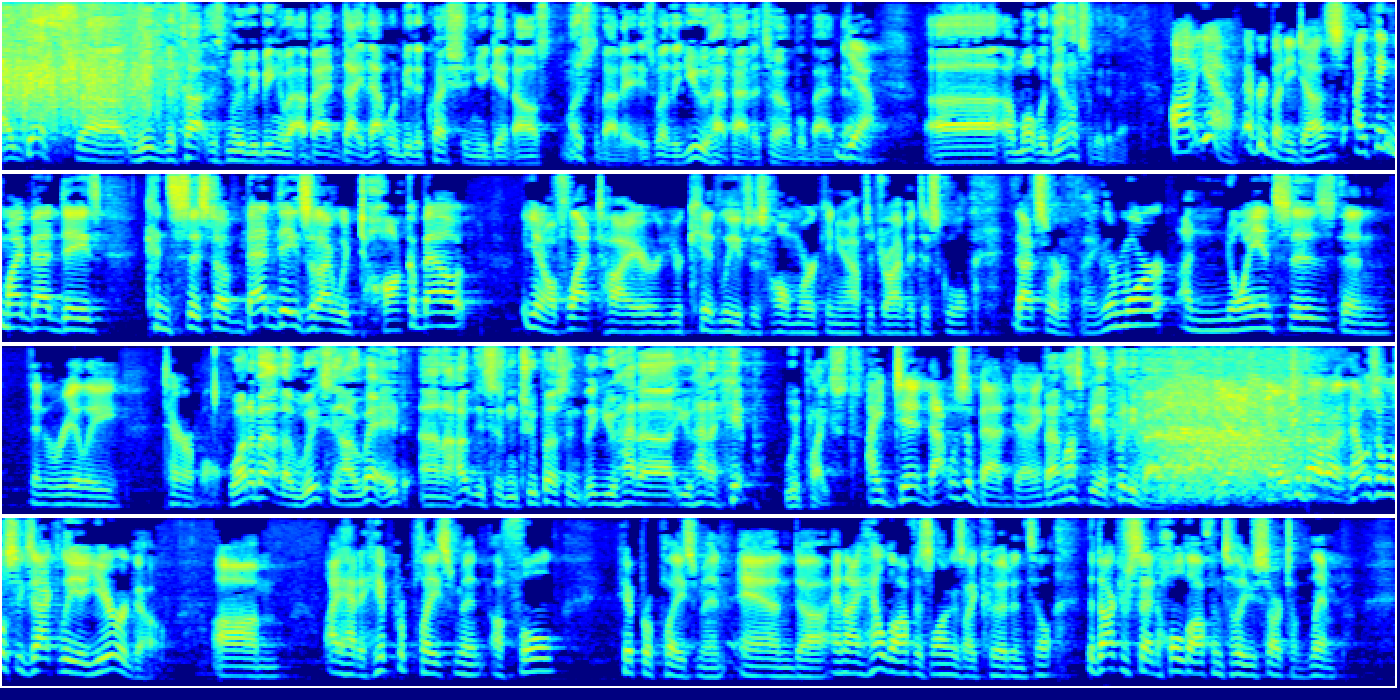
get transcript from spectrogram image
I guess uh, with the title of this movie being about a bad day, that would be the question you get asked most about it, is whether you have had a terrible bad day. Yeah. Uh, and what would the answer be to that? Uh, yeah, everybody does. I think my bad days consist of bad days that I would talk about. You know, a flat tire, your kid leaves his homework and you have to drive it to school, that sort of thing. They're more annoyances than, than really terrible. What about the recently I read, and I hope this isn't too personal, that you had a you had a hip replaced. I did. That was a bad day. That must be a pretty bad day. Yeah, that was about a, that was almost exactly a year ago. Um, I had a hip replacement, a full hip replacement, and uh, and I held off as long as I could until the doctor said hold off until you start to limp,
